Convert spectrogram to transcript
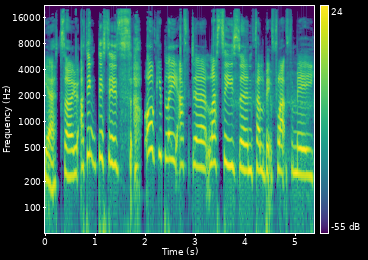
Yeah, so I think this is arguably after last season fell a bit flat for me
